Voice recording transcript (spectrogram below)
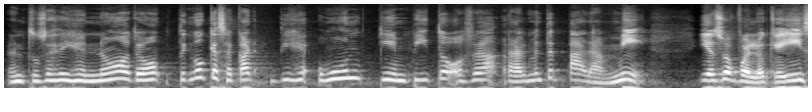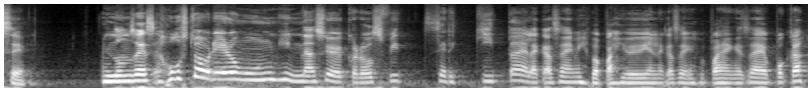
Entonces dije, no, tengo, tengo que sacar, dije, un tiempito, o sea, realmente para mí. Y eso fue lo que hice. Entonces, justo abrieron un gimnasio de CrossFit cerquita de la casa de mis papás. Yo vivía en la casa de mis papás en esa época.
